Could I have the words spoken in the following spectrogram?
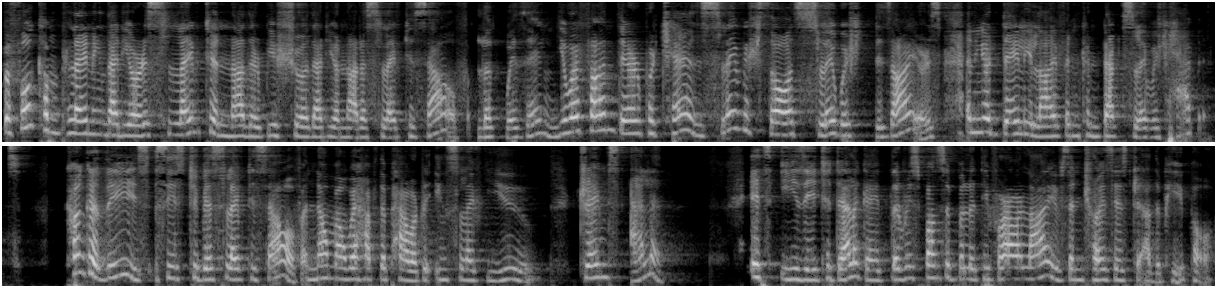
Before complaining that you're a slave to another, be sure that you're not a slave to self. Look within. You will find there perchance slavish thoughts, slavish desires, and in your daily life and conduct slavish habits. Conquer these, cease to be a slave to self, and no man will have the power to enslave you. James Allen. It's easy to delegate the responsibility for our lives and choices to other people.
